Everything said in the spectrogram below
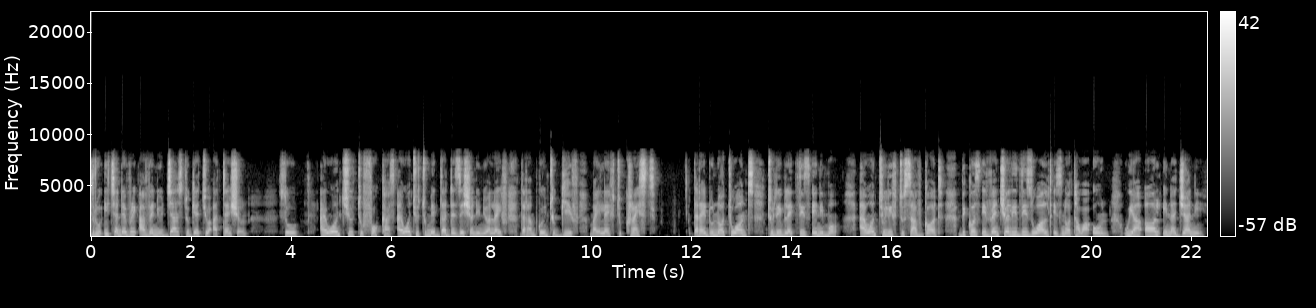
through each and every avenue just to get your attention. So I want you to focus. I want you to make that decision in your life that I'm going to give my life to Christ that I do not want to live like this anymore. I want to live to serve God because eventually this world is not our own. We are all in a journey.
